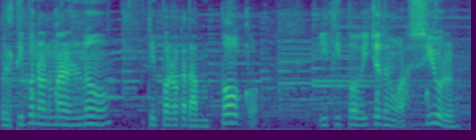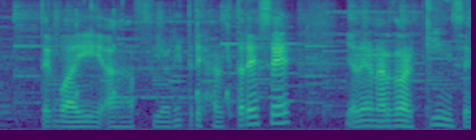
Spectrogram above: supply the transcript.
El tipo normal no. Tipo roca tampoco. Y tipo bicho tengo a Siul. Tengo ahí a Fionitris al 13 y a Leonardo al 15.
